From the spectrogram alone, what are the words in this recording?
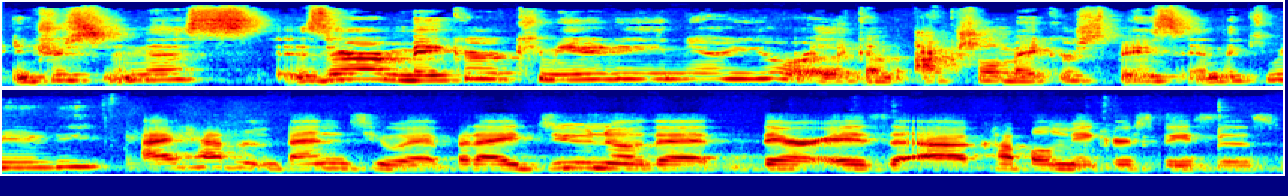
interested in this. Is there a maker community near you or like an actual maker space in the community? I haven't been to it, but I do know that there is a couple maker spaces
